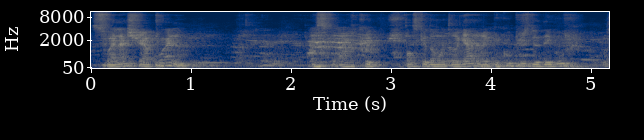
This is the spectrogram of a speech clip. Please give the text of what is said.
soit là, je suis à poil. Parce que- alors que je pense que dans votre regard, il y aurait beaucoup plus de dégoût.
